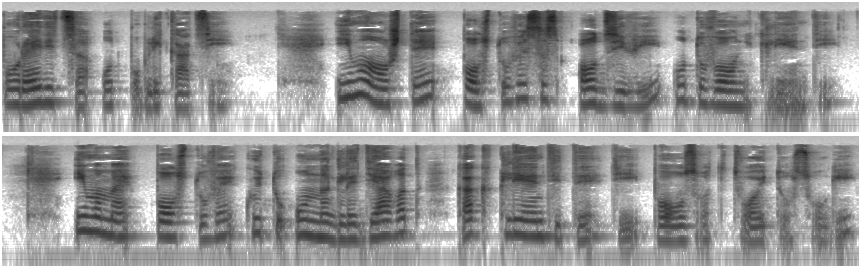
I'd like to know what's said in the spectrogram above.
поредица от публикации. Има още постове с отзиви от доволни клиенти. Имаме постове, които унагледяват как клиентите ти ползват твоите услуги.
